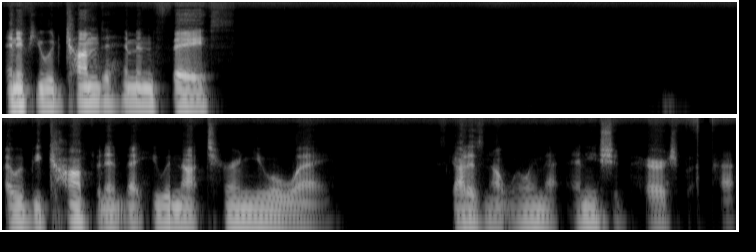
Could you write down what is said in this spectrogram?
And if you would come to him in faith, I would be confident that he would not turn you away. God is not willing that any should perish, but that,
